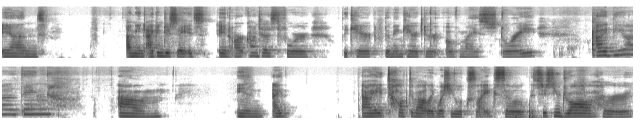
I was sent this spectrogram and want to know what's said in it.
And I mean, I can just say it's an art contest for the character, the main character of my story idea thing. Um, and I I talked about like what she looks like. So it's just you draw her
